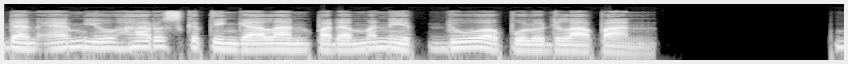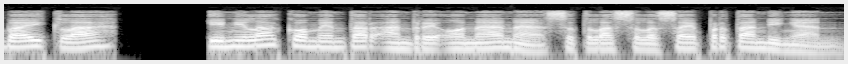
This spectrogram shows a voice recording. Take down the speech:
dan MU harus ketinggalan pada menit 28. Baiklah, inilah komentar Andre Onana setelah selesai pertandingan.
